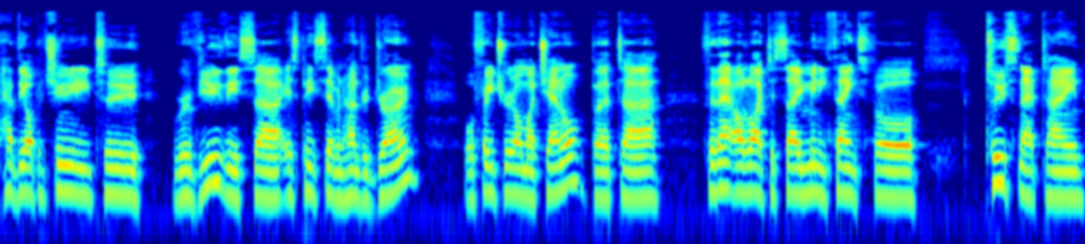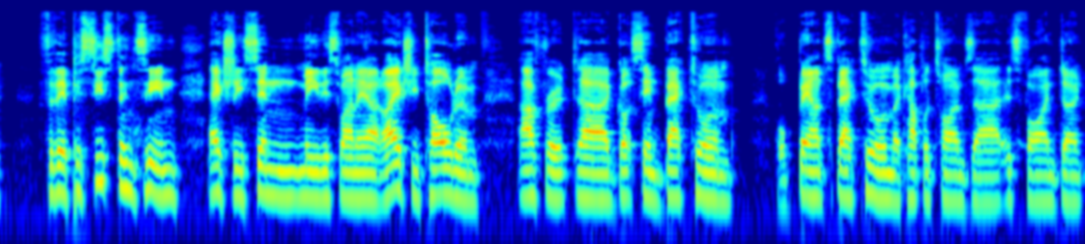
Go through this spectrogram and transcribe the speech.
have the opportunity to review this uh, SP700 drone or feature it on my channel, but uh, for that, I'd like to say many thanks for to Snaptain for their persistence in actually sending me this one out. I actually told them after it uh, got sent back to them or bounced back to them a couple of times, uh, it's fine. Don't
